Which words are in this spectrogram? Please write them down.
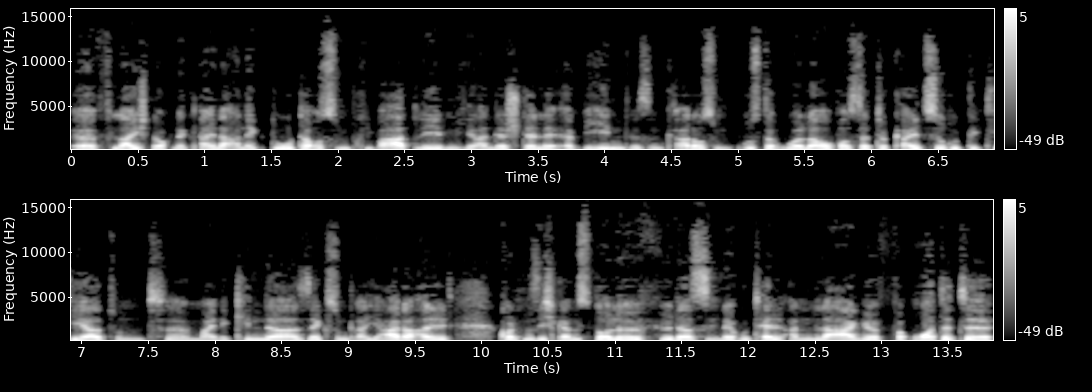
Äh, vielleicht noch eine kleine Anekdote aus dem Privatleben hier an der Stelle erwähnt. Wir sind gerade aus dem Osterurlaub aus der Türkei zurückgekehrt und äh, meine Kinder, sechs und drei Jahre alt, konnten sich ganz dolle für das in der Hotelanlage verortete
